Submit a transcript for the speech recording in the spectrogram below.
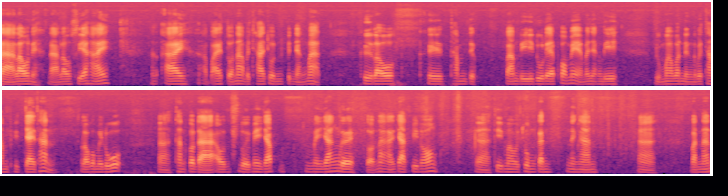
ด่าเราเนี่ยด่าเราเสียหายอายอับอายต่อหน้าประชาชนเป็นอย่างมาก คือเราเคยทำแต่ความดีดูแลพ่อแม่มาอย่างดีอยู่มาวันหนึ่งไปทำผิดใจท่าน เราก็ไม่รู้ท่านก็ด่าเอาโดยไม่ยับไม่ยั้งเลย ต่อหน้าญาติพี่น้องอที่มาประชุมกันในงานอ่า วันนั้น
